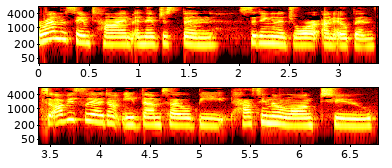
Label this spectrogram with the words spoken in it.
around the same time and they've just been sitting in a drawer unopened. So obviously I don't need them so I will be passing them along to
